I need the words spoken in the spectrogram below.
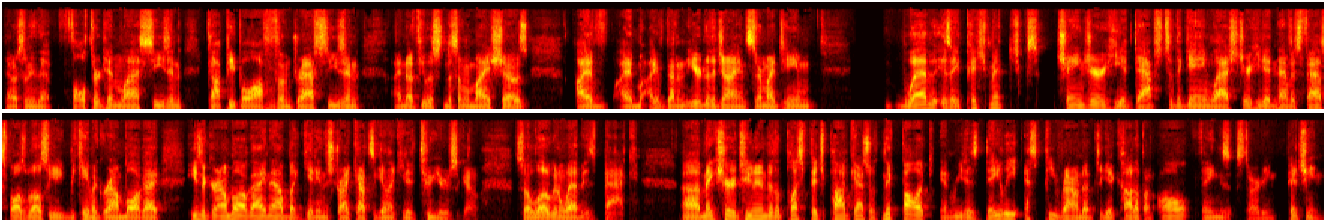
That was something that faltered him last season, got people off of him draft season. I know if you listen to some of my shows, I've I've, I've got an ear to the Giants. They're my team. Webb is a pitch mix changer. He adapts to the game. Last year, he didn't have his fastball as well, so he became a ground ball guy. He's a ground ball guy now, but getting strikeouts again like he did two years ago. So Logan Webb is back. Uh, make sure to tune into the Plus Pitch podcast with Nick Pollock and read his daily SP roundup to get caught up on all things starting pitching.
